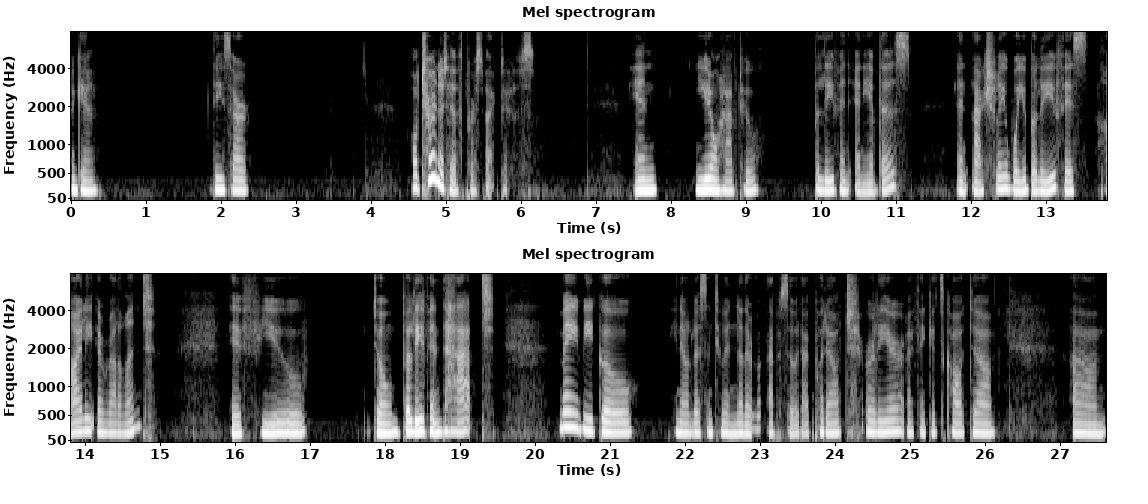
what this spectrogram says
Again, these are alternative perspectives. And you don't have to believe in any of this. And actually, what you believe is highly irrelevant. If you don't believe in that, maybe go, you know, listen to another episode I put out earlier. I think it's called uh, um,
